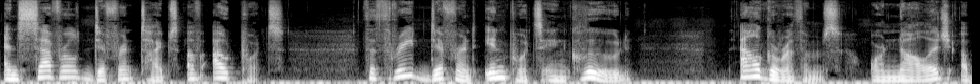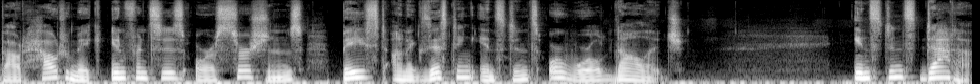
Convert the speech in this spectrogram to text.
and several different types of outputs. The three different inputs include algorithms, or knowledge about how to make inferences or assertions based on existing instance or world knowledge. Instance data,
